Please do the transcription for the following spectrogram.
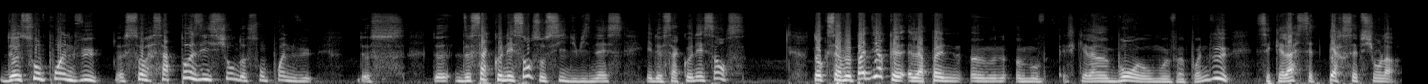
de son point de vue, de sa position de son point de vue, de, de, sa connaissance aussi du business et de sa connaissance. Donc ça ne veut pas dire qu'elle a, pas un, qu'elle a un bon ou mauvais point de vue, c'est qu'elle a cette perception-là.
